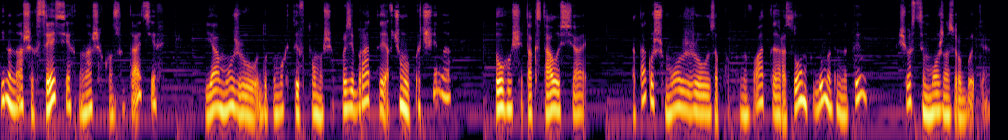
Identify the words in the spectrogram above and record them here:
І на наших сесіях, на наших консультаціях я можу допомогти в тому, щоб розібрати, а в чому причина того, що так сталося, а також можу запропонувати разом подумати над тим, що з цим можна зробити.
